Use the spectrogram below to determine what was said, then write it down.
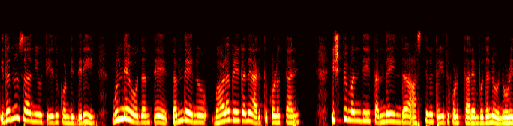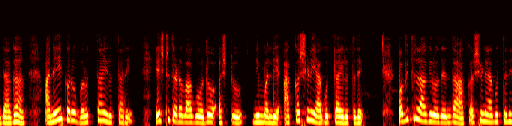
ಇದನ್ನು ಸಹ ನೀವು ತಿಳಿದುಕೊಂಡಿದ್ದೀರಿ. ಮುಂದೆ ಹೋದಂತೆ ತಂದೆಯನ್ನು ಬಹಳ ಬೇಗನೆ ಅರಿತುಕೊಳ್ಳುತ್ತಾರೆ. ಇಷ್ಟು ಮಂದಿ ತಂದೆಯಿಂದ ಆಸ್ತಿಯನ್ನು ತೆಗೆದುಕೊಳ್ಳುತ್ತಾರೆ ಎಂಬುದನ್ನು ನೋಡಿದಾಗ ಅನೇಕರು ಬರುತ್ತಾ ಇರುತ್ತಾರೆ. ಎಷ್ಟು ತಡವಾಗುವುದೋ ಅಷ್ಟು ನಿಮ್ಮಲ್ಲಿ ಆಕರ್ಷಣೆಯಾಗುತ್ತಾ ಇರುತ್ತದೆ. ಪವಿತ್ರರಾಗಿರೋದ್ರಿಂದ ಆಕರ್ಷಣೆ ಆಗುತ್ತದೆ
